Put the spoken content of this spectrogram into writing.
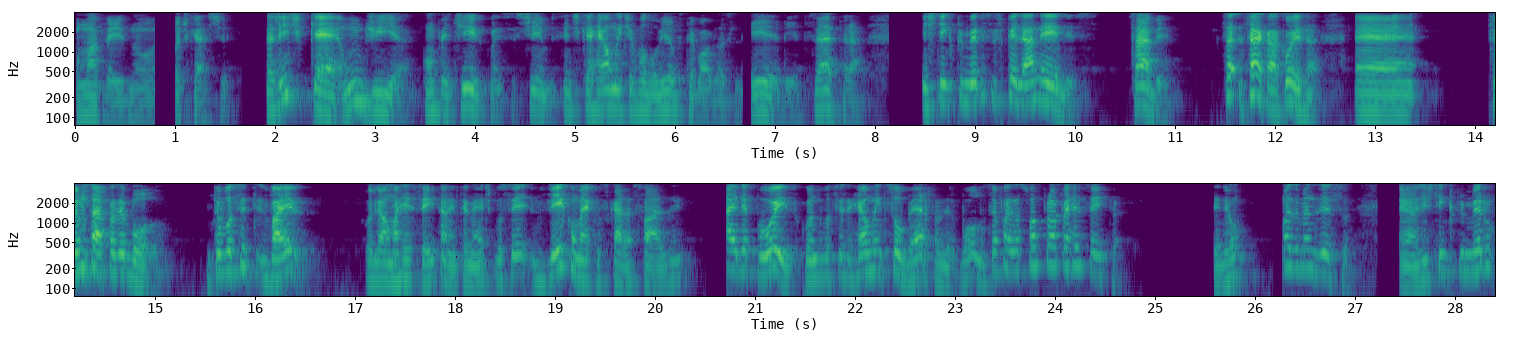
uma vez no podcast se a gente quer um dia competir com esses times, se a gente quer realmente evoluir o futebol brasileiro e etc., a gente tem que primeiro se espelhar neles, sabe? Sabe aquela coisa? É... Você não sabe fazer bolo. Então você vai olhar uma receita na internet, você vê como é que os caras fazem. Aí depois, quando você realmente souber fazer bolo, você faz a sua própria receita. Entendeu? Mais ou menos isso. É, a gente tem que primeiro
